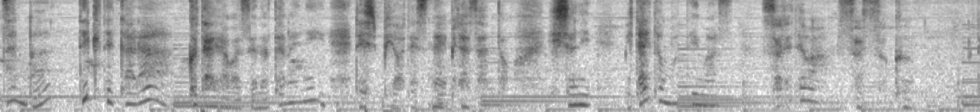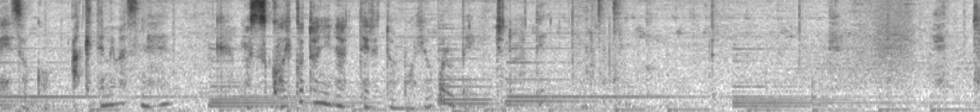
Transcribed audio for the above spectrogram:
全部できてから答え合わせのためにレシピをですね皆さんと一緒に見たいと思っています。それでは早速。冷蔵庫開けてみますね。もうすごいことになってると思うよボルベリー。ちょっと待って。えっと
